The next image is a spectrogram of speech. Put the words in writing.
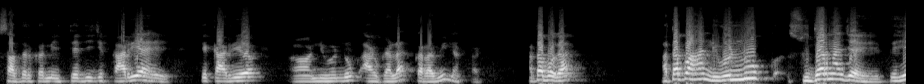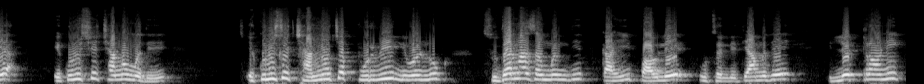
सादर करणे इत्यादी जे कार्य आहे ते कार्य निवडणूक आयोगाला करावी लागतात. आता बघा आता पहा निवडणूक सुधारणा जे आहे ते हे एकोणीसशे शहाण्णवमध्ये एकोणीसशे शहाण्णवच्या पूर्वी निवडणूक सुधारणा संबंधित काही पावले उचलली. त्यामध्ये इलेक्ट्रॉनिक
